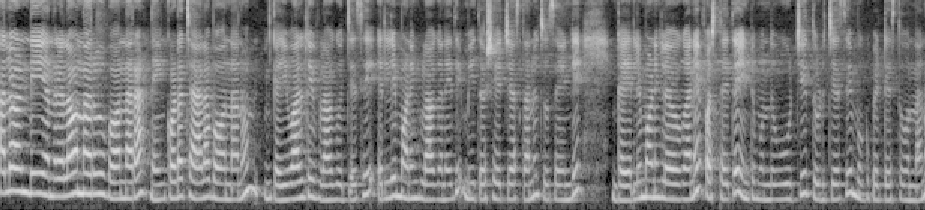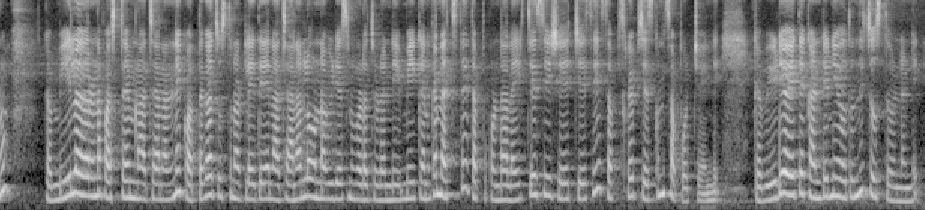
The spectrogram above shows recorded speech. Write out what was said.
Hello అండి అందరు ఎలా ఉన్నారు? బాగున్నారా? నేను కూడా చాలా బాగున్నాను. ఇంకా ఇవాళ వ్లాగ్ వచ్చేసి ఎర్లీ మార్నింగ్ వ్లాగ్ అనేది మీతో షేర్ చేస్తాను చూసేయండి. ఇంకా ఎర్లీ మార్నింగ్ లేవగానే ఫస్ట్ అయితే ఇంటి ముందు ఊడ్చి తుడిచేసి ముగ్గు పెట్టేస్తూ ఉన్నాను. ఇంకా మీలో ఎవరైనా ఫస్ట్ టైం నా ఛానల్ని కొత్తగా చూస్తున్నట్లయితే నా ఛానల్లో ఉన్న వీడియోస్ని కూడా చూడండి. మీకు కనుక నచ్చితే తప్పకుండా లైక్ చేసి షేర్ చేసి సబ్స్క్రైబ్ చేసుకుని సపోర్ట్ చేయండి. ఇంకా వీడియో అయితే కంటిన్యూ అవుతుంది చూస్తూ ఉండండి.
